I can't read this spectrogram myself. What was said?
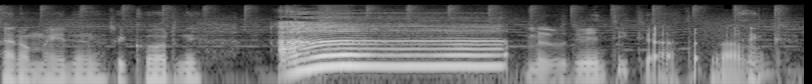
Iron Maiden, ricordi? Ah, me l'ho dimenticata, bravo. Ecco.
